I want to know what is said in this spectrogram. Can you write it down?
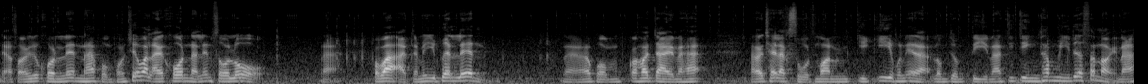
อยากสอนให้ทุกคนเล่นนะครับผมผมเชื่อว่าหลายคนนะเล่นโซโล่นะเพราะว่าอาจจะไม่มีเพื่อนเล่นนะครับผมก็เข้าใจนะฮะ แล้วใช้หลักสูตรมอนกีกี้พวกนี้แหละลมโจมตีนะ จริงๆ ถ้ามีเลือดสักหน่อยนะ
